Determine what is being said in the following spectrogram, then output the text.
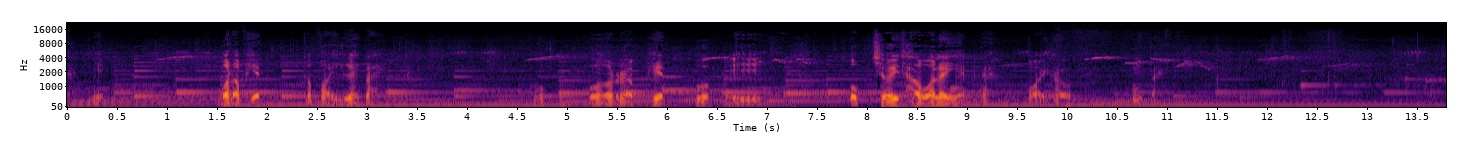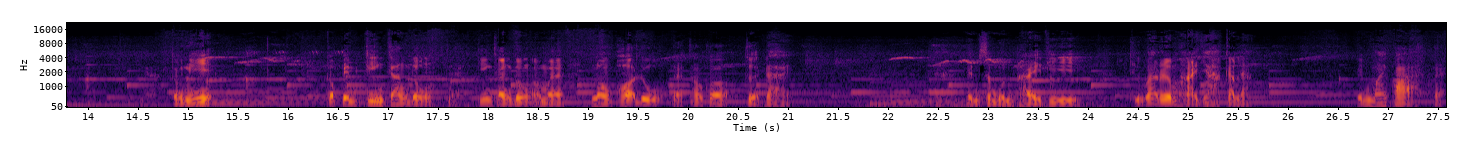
นะเนี่ยบรเพชรก็ปล่อยเลื้อยไปนะพวกบระเพชรพวกเออบเชยเถาอะไรเงี้ยนะปล่อยเขานี่ไป ตรงนี้ก็เป็นกิ้งกลางดงนะกิ้งกลางดงเอามาลองเพาะดูนะเขาก็เกิดได้ เป็นสมุนไพรที่ ถือว่าเริ่มหายากกันแล้ว เป็นไม้ป่านะ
